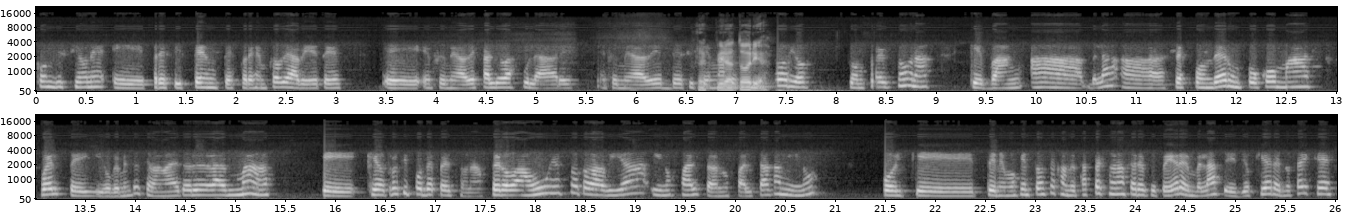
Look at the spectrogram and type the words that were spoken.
condiciones eh, persistentes, por ejemplo, diabetes, eh, enfermedades cardiovasculares, enfermedades de sistema respiratorio, son personas que van a, a responder un poco más fuerte y obviamente se van a deteriorar más que, que otros tipos de personas. Pero aún eso todavía y nos falta, nos falta camino porque tenemos que entonces cuando estas personas se recuperen, ¿verdad? Si Dios quiere, entonces hay que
